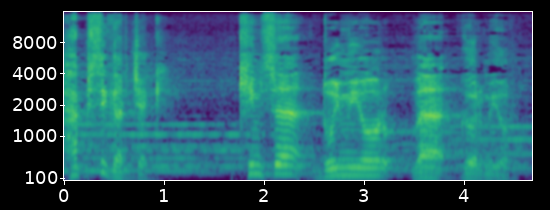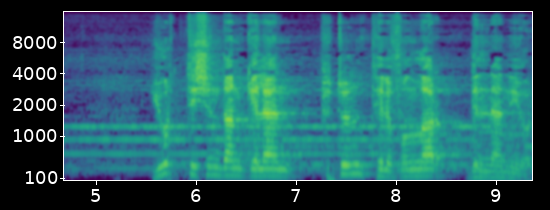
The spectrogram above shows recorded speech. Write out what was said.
hepsi gerçek. Kimse duymuyor ve görmüyor. Yurt dışından gelen bütün telefonlar dinleniyor.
